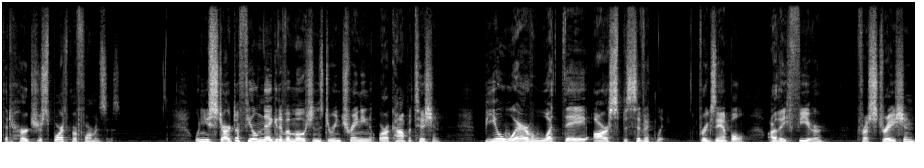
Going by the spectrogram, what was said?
that hurt your sports performances. When you start to feel negative emotions during training or a competition, be aware of what they are specifically. For example, are they fear, frustration,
